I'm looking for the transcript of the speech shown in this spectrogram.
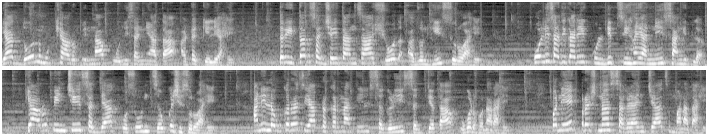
या दोन मुख्य आरोपींना पोलिसांनी आता अटक केली आहे. तर इतर संशयितांचा शोध अजूनही सुरू आहे. पोलीस अधिकारी कुलदीप सिंह यांनी सांगितलं की आरोपींची सध्या कसून चौकशी सुरू आहे आणि लवकरच या प्रकरणातील सगळी सत्यता उघड होणार आहे. पण एक प्रश्न सगळ्यांच्याच मनात आहे.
